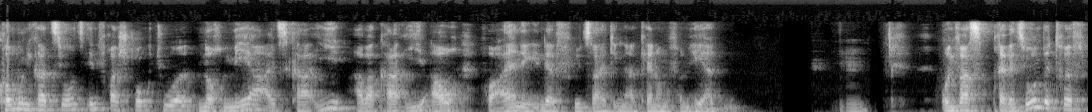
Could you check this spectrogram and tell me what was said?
Kommunikationsinfrastruktur noch mehr als KI, aber KI auch vor allen Dingen in der frühzeitigen Erkennung von Herden. Mhm. Und was Prävention betrifft,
